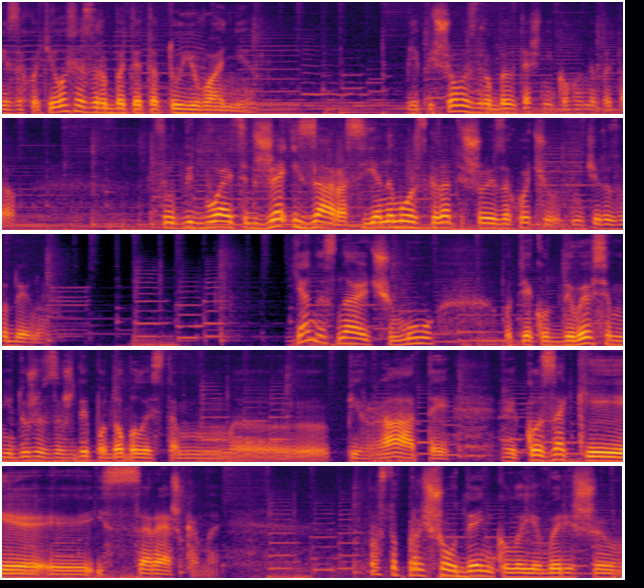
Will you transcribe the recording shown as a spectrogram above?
Мені захотілося зробити татуювання. Я пішов і зробив, теж нікого не питав. Це от відбувається вже і зараз. і Я не можу сказати, що я захочу ну, через годину. Я не знаю, чому, от як от дивився, мені дуже завжди подобались там е, пірати, е, козаки е, із сережками. Просто прийшов день, коли я вирішив,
